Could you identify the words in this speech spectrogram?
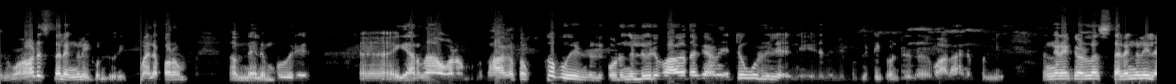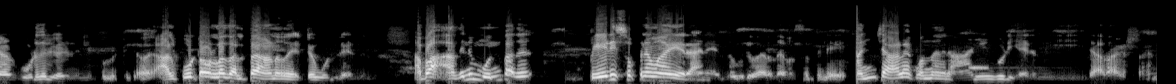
ഒരുപാട് സ്ഥലങ്ങളിൽ കൊണ്ടുപോയി. മലപ്പുറം നിലമ്പൂര് എറണാകുളം ഭാഗത്തൊക്കെ പോയി എഴുന്നള്ളി. കൊടുങ്ങല്ലൂർ ഭാഗത്തൊക്കെയാണ് ഏറ്റവും കൂടുതൽ എഴുന്ന എഴുന്നള്ളിപ്പ് കിട്ടിക്കൊണ്ടിരുന്നത് വാടാനപ്പള്ളി അങ്ങനെയൊക്കെയുള്ള സ്ഥലങ്ങളിലാണ് കൂടുതൽ എഴുന്നള്ളിപ്പ് കിട്ടി. ആൾക്കൂട്ടമുള്ള സ്ഥലത്താണ് ഏറ്റവും കൂടുതൽ എഴുന്നള്ളി. അപ്പൊ അതിനു മുൻപ് അത് പേടി സ്വപ്നമായ ഒരു ആനയായിരുന്നു ഗുരുവായൂർ ദിവസത്തിലെ. അഞ്ചാളെ കൊന്ന ഒരു ആനയും കൂടിയായിരുന്നു ഈ രാധാകൃഷ്ണൻ.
